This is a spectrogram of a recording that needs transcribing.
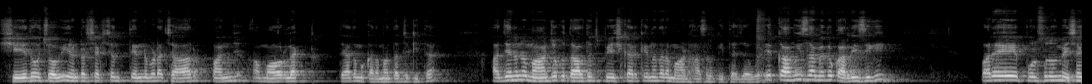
6224 ਅੰਡਰ ਸੈਕਸ਼ਨ 3/4 5 ਅਮੌਰ ਐਕਟ ਤਹਿਤ ਮੁਕੱਦਮਾ ਦਰਜ ਕੀਤਾ। ਅੱਜ ਇਹਨਾਂ ਨੂੰ ਮਾਨਯੋਗ ਅਦਾਲਤ ਵਿੱਚ ਪੇਸ਼ ਕਰਕੇ ਇਹਨਾਂ ਦਾ ਰਿਮਾਂਡ ਹਾਸਲ ਕੀਤਾ ਜਾਊਗਾ। ਇਹ ਕਾਫੀ ਸਮੇਂ ਤੋਂ ਕਰ ਰਹੀ ਸੀਗੀ ਪਰ ਇਹ ਪੁਲਿਸ ਨੂੰ ਹਮੇਸ਼ਾ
